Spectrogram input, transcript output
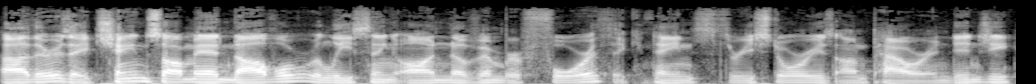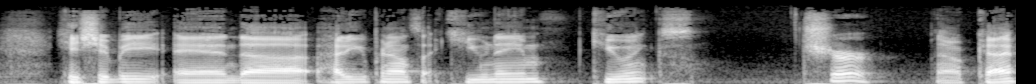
Uh, there is a Chainsaw Man novel releasing on November 4th. It contains three stories on Power and Denji, Kishibe, and uh, how do you pronounce that Q name? Q-Inks? Sure. Okay.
